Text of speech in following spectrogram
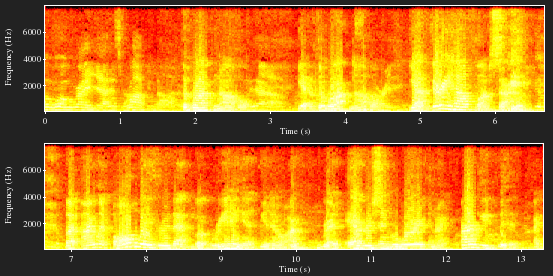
Oh, oh, right, yeah, it's rock novel. the rock novel. Yeah. Yeah, the rock novel. Sorry. Yeah, very helpful. I'm sorry, but I went all the way through that book, reading it. You know, I read every single word, and I argued with it. I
